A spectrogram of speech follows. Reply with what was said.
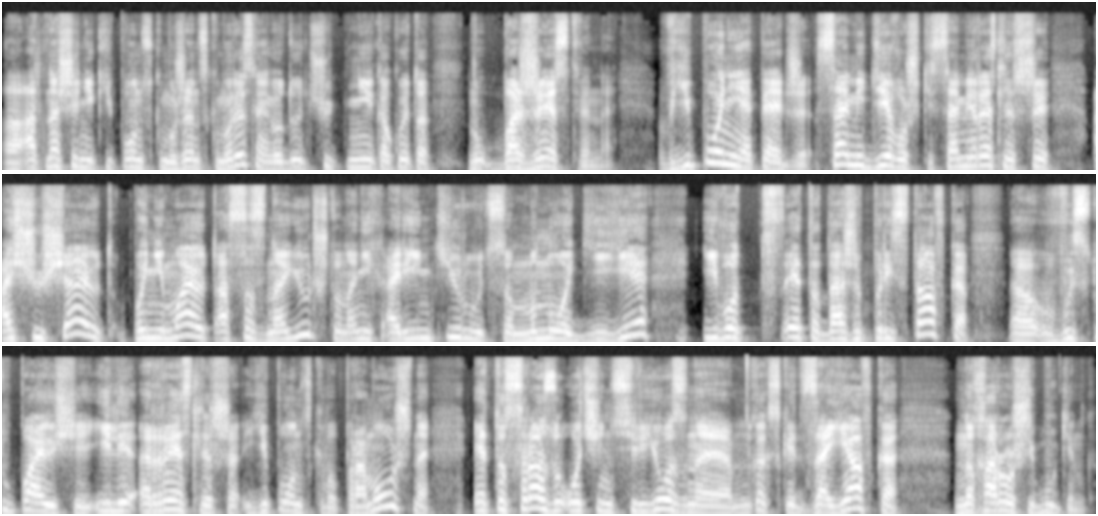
а, отношение к японскому женскому рестлингу чуть не какое-то, ну, божественное. В Японии, опять же, сами девушки, сами рестлерши ощущают, понимают, осознают, что на них ориентируются многие, и вот это даже приставка э, выступающая или рестлерша японского промоушена, это сразу очень серьезная, ну, как сказать, заявка на хороший букинг.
